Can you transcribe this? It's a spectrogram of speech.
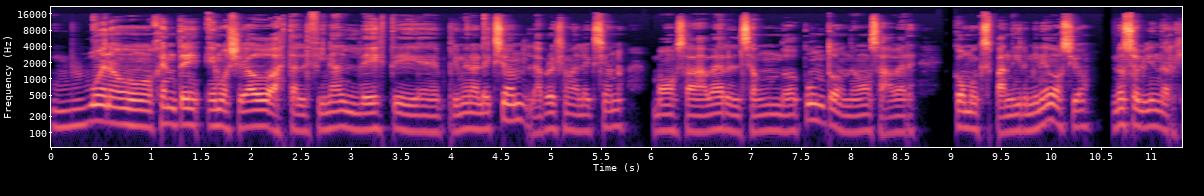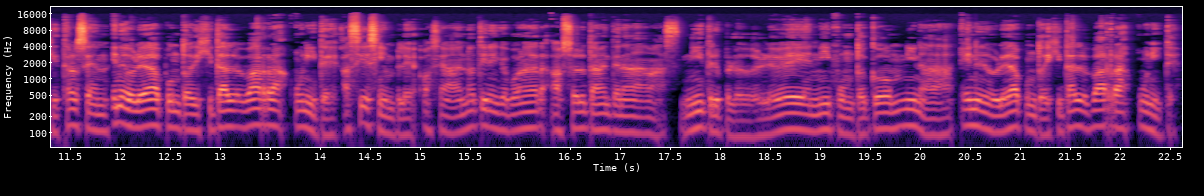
Bueno, gente, hemos llegado hasta el final de esta primera lección. La próxima lección vamos a ver el segundo punto, donde vamos a ver cómo expandir mi negocio. No se olviden de registrarse en nwa.digital barra unite. Así de simple. O sea, no tienen que poner absolutamente nada más. Ni www, ni .com, ni nada. nwa.digital barra unite.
